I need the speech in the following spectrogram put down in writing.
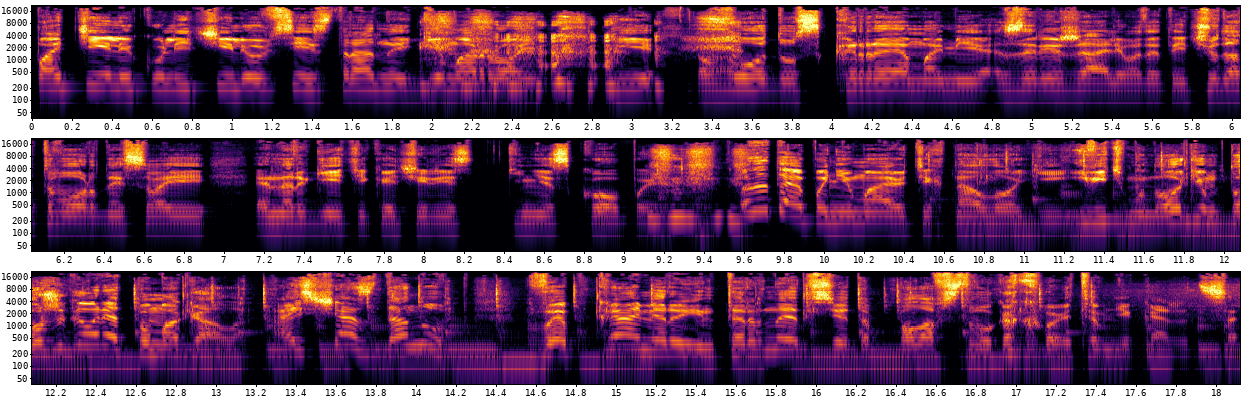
по телеку лечили у всей страны геморрой и воду с кремами заряжали вот этой чудотворной своей энергетикой через кинескопы. Вот это я понимаю технологии. И ведь многим тоже, говорят, помогало. А сейчас, да ну, веб-камеры, интернет, все это баловство какое-то, мне кажется.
